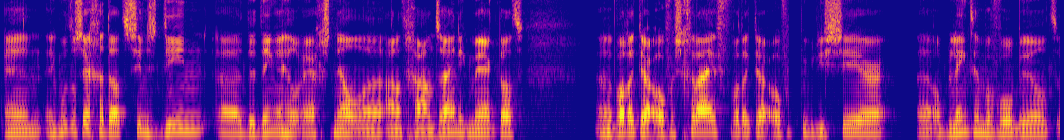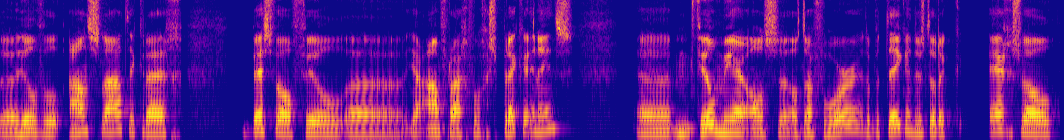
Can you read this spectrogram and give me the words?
En ik moet wel zeggen dat sindsdien uh, de dingen heel erg snel uh, aan het gaan zijn. Ik merk dat wat ik daarover schrijf, wat ik daarover publiceer, op LinkedIn bijvoorbeeld, heel veel aanslaat. Ik krijg best wel veel ja, aanvragen voor gesprekken ineens. Veel meer als, als daarvoor. Dat betekent dus dat ik ergens wel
